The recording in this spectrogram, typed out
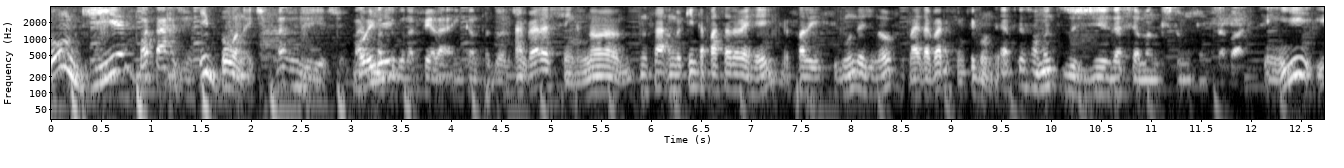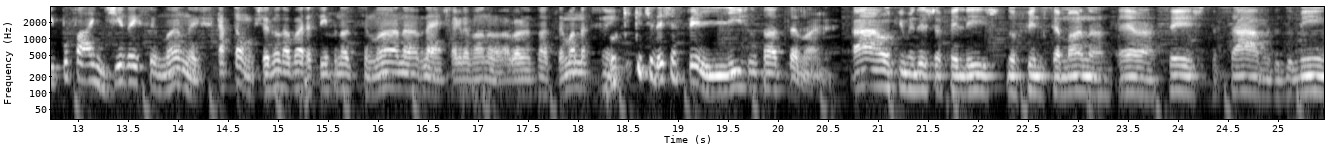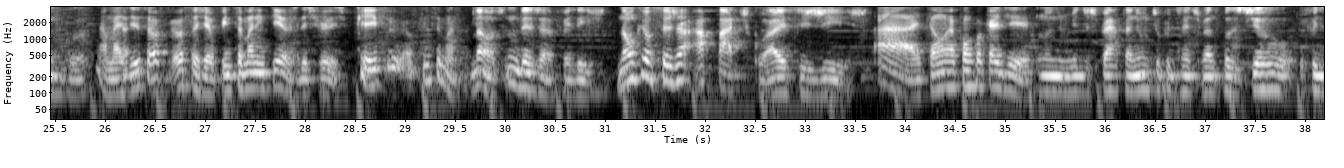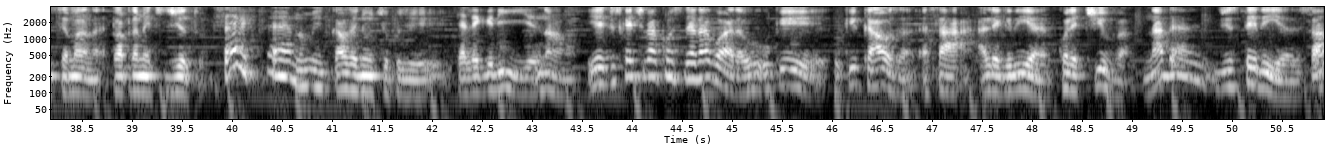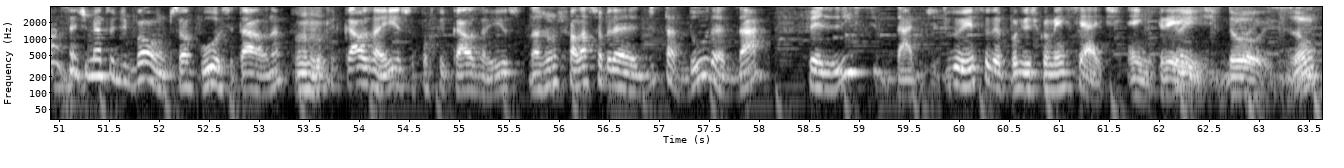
Bom dia Boa tarde. e boa noite. Mais um dia. Mais Hoje- uma segunda-feira encantadora. Agora sim, no, no, no quinta passada eu errei, eu falei segunda de novo, mas agora sim, segunda. É porque são muitos os dias da semana que estamos juntos agora. Sim, e, e por falar em dia das semanas, Capitão, chegando agora sim, final de semana, né? Está gravando agora no final de semana. Sim. O que, que te deixa feliz no final de semana? Ah, o que me deixa feliz no fim de semana é sexta, sábado, domingo. Ah, mas isso é, ou seja, é o fim de semana inteiro te deixa feliz. Porque isso é o fim de semana. Não, isso não deixa feliz. Não que eu seja apático a esses dias. Ah, então é como qualquer dia. Não me desperta nenhum tipo de sentimento positivo o fim de semana, propriamente dito. Sério? É, não me causa nenhum tipo de De alegria. Não. E é disso que a gente vai considerar agora. O, o que, o que causa essa alegria coletiva, nada de histeria. Só um sentimento de bom, pessoa curte e tal, né? Uhum. O que causa isso, por que causa isso. Nós vamos falar sobre a ditadura da felicidade. Tudo isso depois dos comerciais. Em 3, Três, 2, dois, 1.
